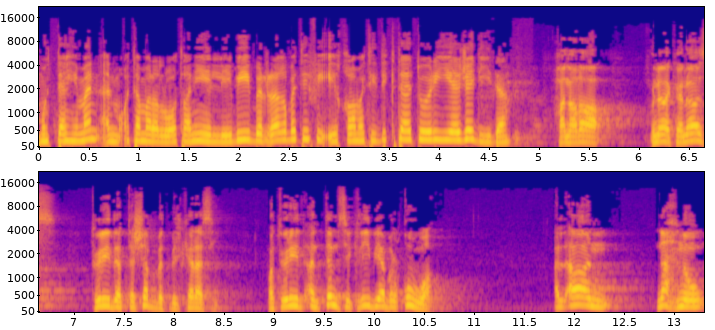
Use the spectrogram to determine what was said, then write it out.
متهما المؤتمر الوطني الليبي بالرغبة في إقامة ديكتاتورية جديدة. حنرى هناك ناس تريد التشبت بالكراسي وتريد أن تمسك ليبيا بالقوة. الآن نحن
